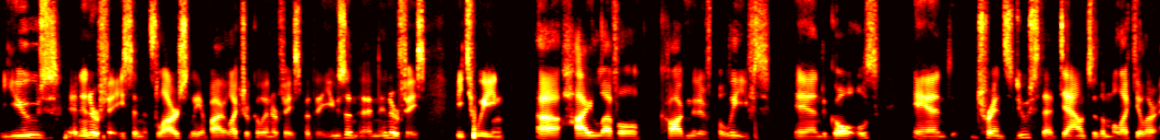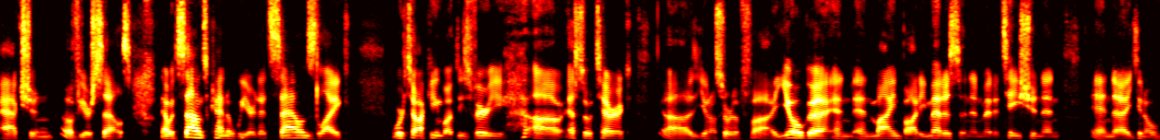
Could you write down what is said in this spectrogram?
use an interface and it's largely a bioelectrical interface but they use an, an interface between uh, high level cognitive beliefs and goals and transduce that down to the molecular action of your cells. Now it sounds kind of weird. It sounds like we're talking about these very uh, esoteric, uh, you know, sort of uh, yoga and, and mind body medicine and meditation and and uh, you know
